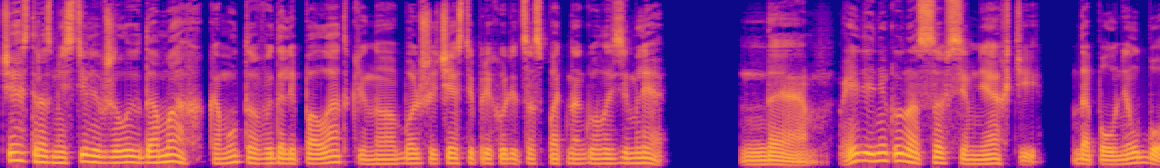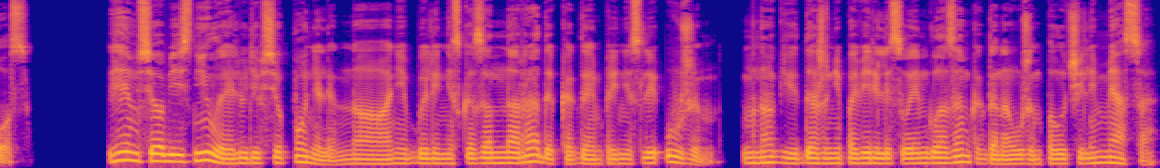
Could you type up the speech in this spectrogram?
«Часть разместили в жилых домах, кому-то выдали палатки, но большей части приходится спать на голой земле». «Да, и денег у нас совсем не ахти», — дополнил босс. Я им все объяснила, и люди все поняли, но они были несказанно рады, когда им принесли ужин. Многие даже не поверили своим глазам, когда на ужин получили мясо.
